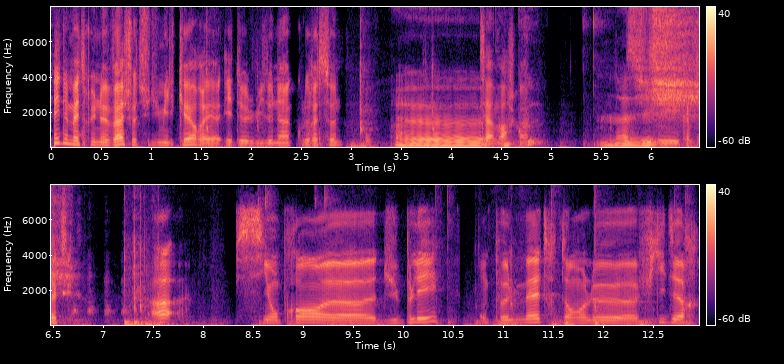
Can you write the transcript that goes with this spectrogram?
Essaye de mettre une vache au-dessus du milker et, et de lui donner un coup de redstone. Pour... Euh, Ça marche quand même. Nazi. Et comme ça, que c'est- Ah Si on prend euh, du blé, on peut le mettre dans le euh, feeder.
